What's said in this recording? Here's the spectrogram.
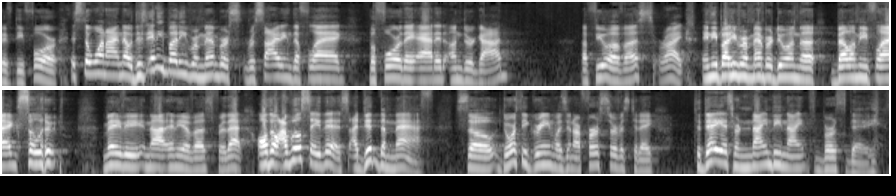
It's the one I know. Does anybody remember reciting the flag before they added under God? A few of us, right. Anybody remember doing the Bellamy flag salute? Maybe not any of us for that. Although I will say this I did the math. So Dorothy Green was in our first service today. Today is her 99th birthday.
